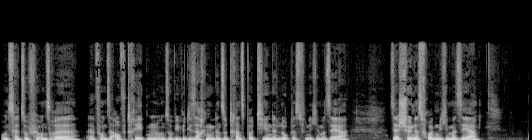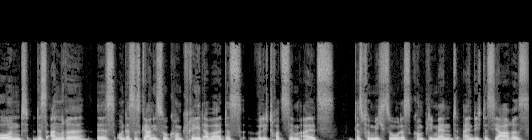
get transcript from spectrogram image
uns halt so für unsere, äh, für unser Auftreten und so, wie wir die Sachen dann so transportieren, dann lobt. Das finde ich immer sehr, sehr schön. Das freut mich immer sehr. Und das andere ist, und das ist gar nicht so konkret, aber das will ich trotzdem als das für mich so das Kompliment eigentlich des Jahres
